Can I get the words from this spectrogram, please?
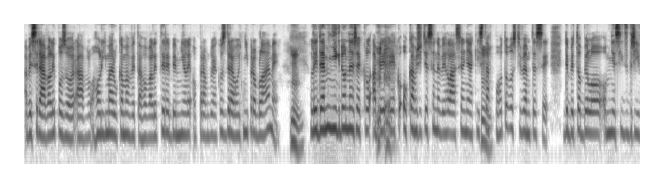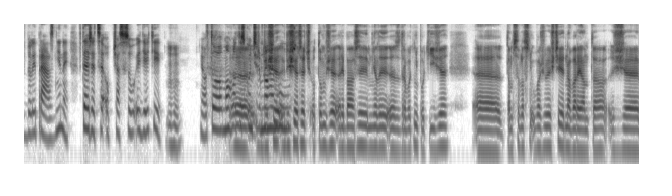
aby si dávali pozor a holýma rukama vytahovali ty ryby, měli opravdu jako zdravotní problémy. Hmm. Lidem nikdo neřekl, aby jako okamžitě se nevyhlásil nějaký stav Hmm. pohotovosti. Vemte si, kdyby to bylo o měsíc dřív, byly prázdniny. V té řece občas jsou i děti. Mhm. Jo, to mohlo to Eh, skončit když mnohem je, hůř. když je řeč o tom, že rybáři měli eh, zdravotní potíže, eh, tam se vlastně uvažuje ještě jedna varianta, že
